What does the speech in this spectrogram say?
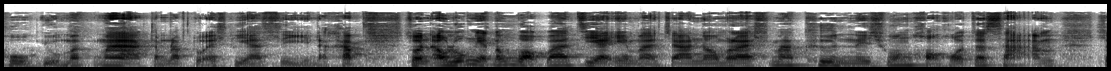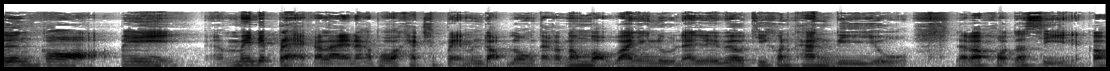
ถูกอยู่มาก ๆสำหรับตัว SPRC นะครับ ส่วน outlook เนี่ยต้องบอกว่า GRM อาจจะ normalize มากขึ้นในช่วงของ quarter 3ซึ่งก็ไม่ ไม่ได้แปลกอะไรนะครับ เพราะว่า crack spread มัน drop ลง แต่ก็ต้องบอกว่ายังอยู่ในเลเวลที่ค่อนข้างดีอยู่ แล้วก็ quarter สี่เนี่ยก็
